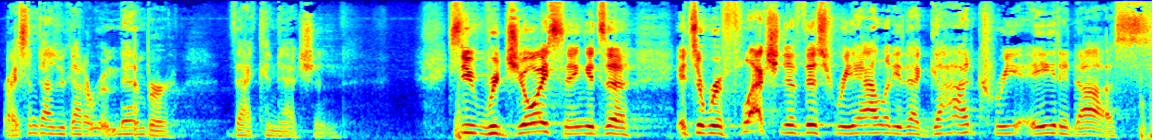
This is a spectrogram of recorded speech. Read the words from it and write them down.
Right? Sometimes we've got to remember that connection. See, rejoicing, it's a, it's a reflection of this reality that God created us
